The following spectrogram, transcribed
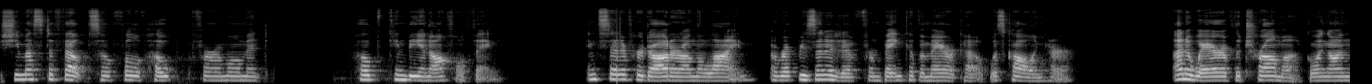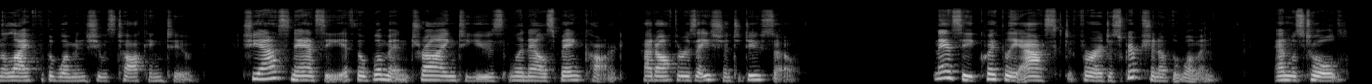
she must have felt so full of hope for a moment. Hope can be an awful thing. Instead of her daughter on the line, a representative from Bank of America was calling her. Unaware of the trauma going on in the life of the woman she was talking to, she asked Nancy if the woman trying to use Lynel's bank card had authorization to do so. Nancy quickly asked for a description of the woman and was told,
